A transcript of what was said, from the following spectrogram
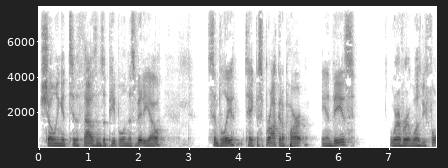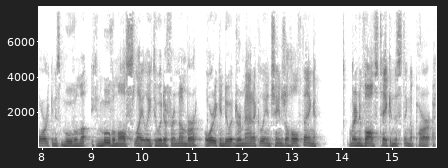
showing it to thousands of people in this video, simply take the sprocket apart, and these, wherever it was before, you can just move them up, you can move them all slightly to a different number, or you can do it dramatically and change the whole thing. But it involves taking this thing apart.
